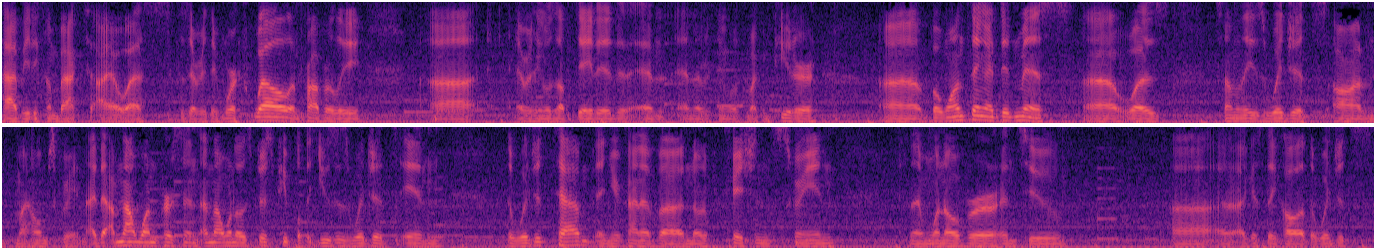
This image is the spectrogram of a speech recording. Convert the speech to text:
happy to come back to iOS because everything worked well and properly uh, everything was updated and, and everything with my computer. Uh, but one thing I did miss uh, was some of these widgets on my home screen. I, am not one person, I'm not one of those just people that uses widgets in the widgets tab in your kind of uh, notifications screen, and then went over into, uh, I guess they call it the widgets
